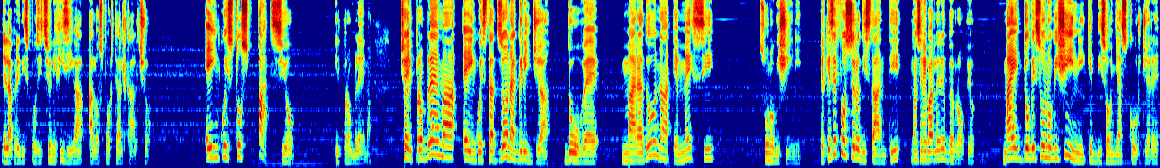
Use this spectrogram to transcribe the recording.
della predisposizione fisica allo sport e al calcio. È in questo spazio il problema cioè il problema è in questa zona grigia dove Maradona e Messi sono vicini. Perché se fossero distanti non se ne parlerebbe proprio. Ma è dove sono vicini che bisogna scorgere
